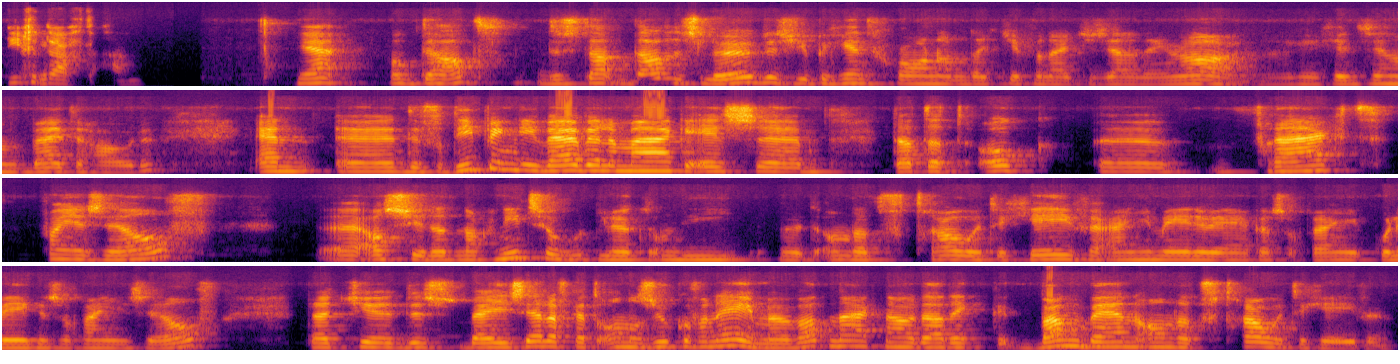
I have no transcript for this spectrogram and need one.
Die gedachtegang. Ja, ook dat. Dus dat, dat is leuk. Dus je begint gewoon omdat je vanuit jezelf denkt, oh, ik geen zin om het bij te houden. En eh, de verdieping die wij willen maken is eh, dat het ook eh, vraagt van jezelf, als je dat nog niet zo goed lukt, om, die, om dat vertrouwen te geven aan je medewerkers of aan je collega's of aan jezelf. Dat je dus bij jezelf gaat onderzoeken van, hé, maar wat maakt nou dat ik bang ben om dat vertrouwen te geven?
